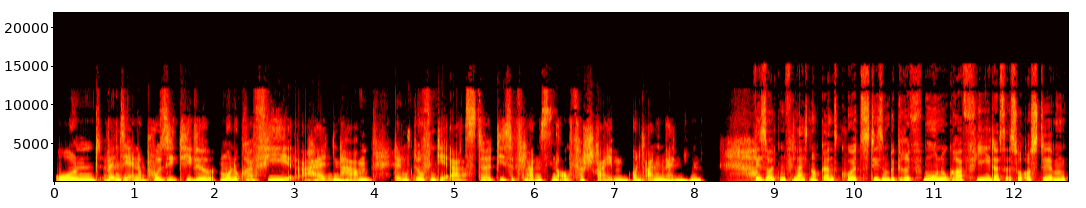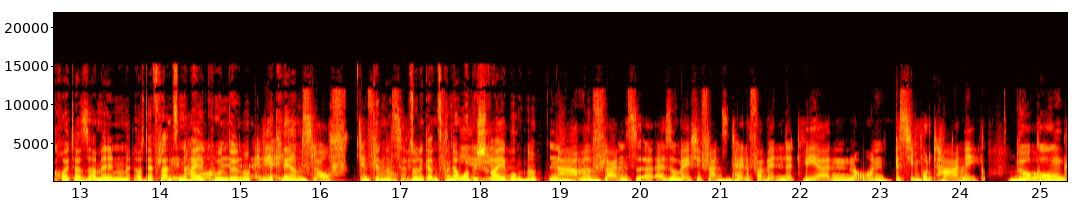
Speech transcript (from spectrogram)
Und wenn Sie eine positive Monographie erhalten haben, dann dürfen die Ärzte diese Pflanzen auch verschreiben und anwenden. Wir sollten vielleicht noch ganz kurz diesen Begriff Monographie, das ist so aus dem Kräutersammeln, aus der Pflanzenheilkunde, genau, ne, erklären. Lebenslauf der genau, so eine ganz Familie, genaue Beschreibung. Ne? Name, mhm. Pflanze, also welche Pflanzenteile verwendet werden und bisschen Botanik, mhm. Wirkung,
